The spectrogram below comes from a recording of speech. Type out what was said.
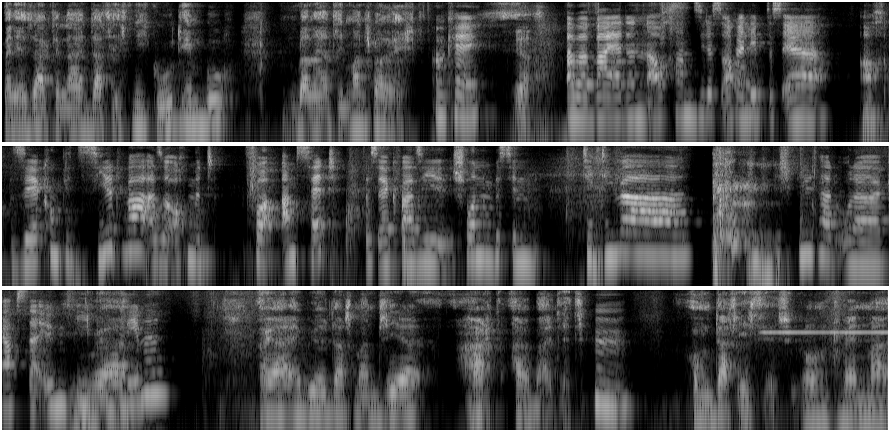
Wenn er sagt, nein, das ist nicht gut im Buch, dann hat er manchmal recht. Okay. Ja. Aber war er dann auch, haben Sie das auch erlebt, dass er auch sehr kompliziert war? Also auch mit vor am Set, dass er quasi schon ein bisschen die Diva gespielt hat oder gab es da irgendwie Ja. Probleme? Naja, er will, dass man sehr hart arbeitet. Und das ist es. Und wenn, man,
